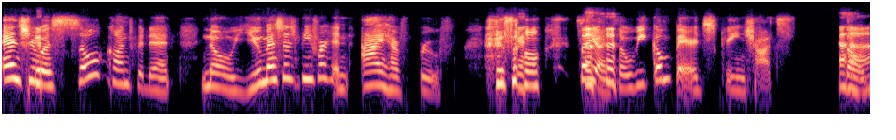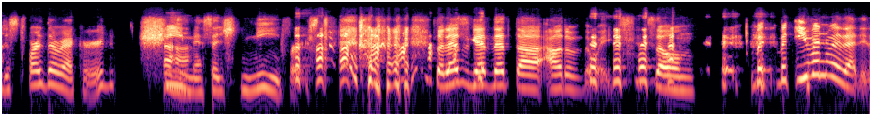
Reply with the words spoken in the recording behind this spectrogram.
and she was so confident. No, you messaged me first, and I have proof. so, so yeah. So we compared screenshots. Uh-huh. So just for the record, she uh-huh. messaged me first. so let's get that uh, out of the way. So, but but even with that, it,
